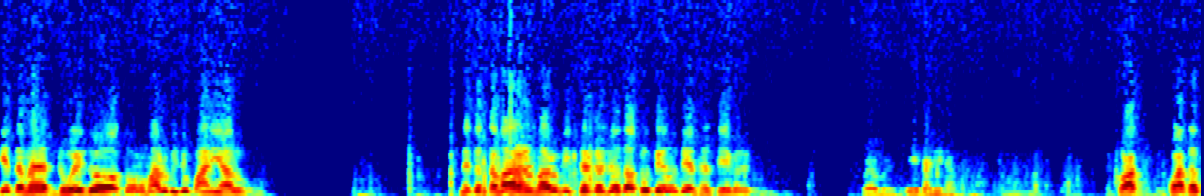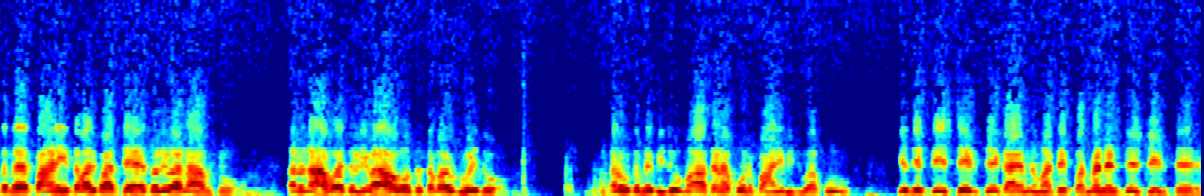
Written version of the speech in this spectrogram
એ તમે ધોઈ દો તો હું મારું બીજું પાણી આલું નહીં તો તમારા મારું મિક્સર કરશો તો હતું તેનું તે થશે. કો- તો તમે પાણી તમારી પાસે છે તો લેવા ના આવશો. અને ના હોય તો લેવા આવો તો તમારું ધોઈ દો. અને હું તમને બીજું આસણ આપું ને પાણી બીજું આપું કે જે ટેસ્ટેડ છે કાયમ માટે પરમાનન્ટ ટેસ્ટેડ છે.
